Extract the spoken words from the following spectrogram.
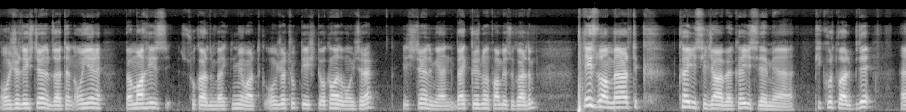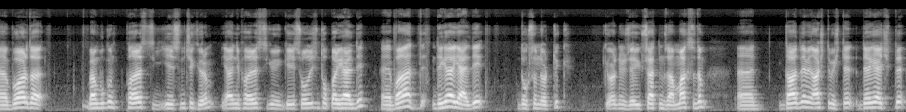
Oyuncuları değiştiremedim zaten. Onun yerine ben Mahrez sokardım belki bilmiyorum artık. Oyuncular çok değişti. Bakamadım oyunculara. Yetiştiremedim yani. Belki Griezmann falan bile sokardım. Neyse o zaman ben artık kaleci sileceğim abi. Kaleci silerim ya. Pickford var. Bir de e, bu arada ben bugün Palares gerisini çekiyorum. Yani Palares gerisi olduğu için toplar geldi. E, bana De- De Gea geldi. 94'lük. Gördüğünüz üzere yükselttim zaman maksadım. E, daha demin açtım işte. De Gea çıktı.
